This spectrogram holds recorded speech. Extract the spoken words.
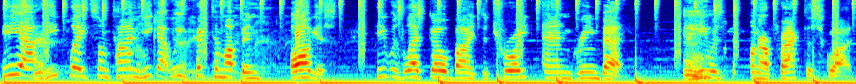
he uh, he played some time. He got we picked him up in August. He was let go by Detroit and Green Bay, and mm. he was on our practice squad.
